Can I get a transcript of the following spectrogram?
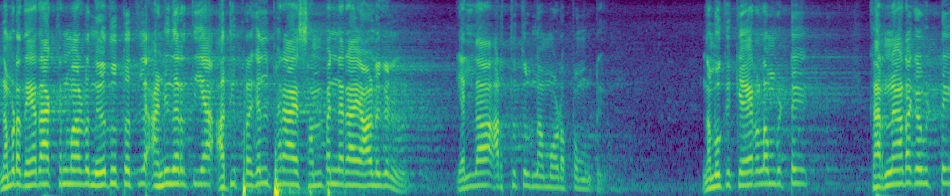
നമ്മുടെ നേതാക്കന്മാരുടെ നേതൃത്വത്തിൽ അണിനിരത്തിയ അതിപ്രഗത്ഭരായ സമ്പന്നരായ ആളുകൾ എല്ലാ അർത്ഥത്തിലും നമ്മോടൊപ്പമുണ്ട്. നമുക്ക് കേരളം വിട്ട് കർണാടക വിട്ട്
